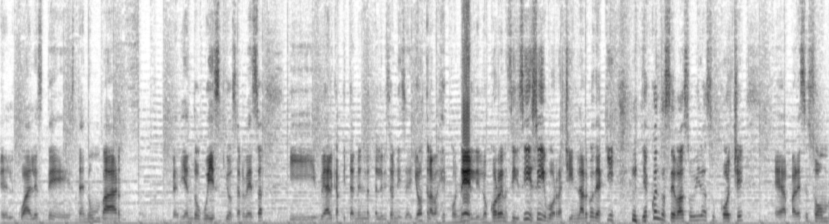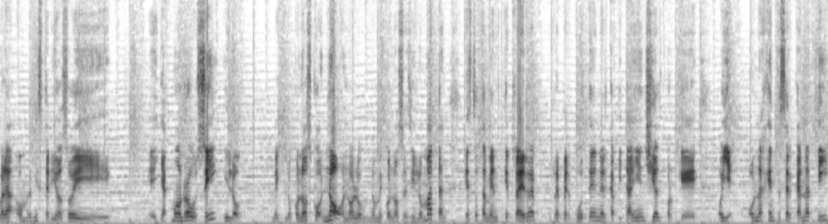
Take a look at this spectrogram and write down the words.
el cual este, está en un bar bebiendo whisky o cerveza y ve al capitán en la televisión y dice, yo trabajé con él y lo corren así, sí, sí, borrachín, largo de aquí. ya cuando se va a subir a su coche, eh, aparece Sombra, hombre misterioso y eh, Jack Monroe, sí, y lo, lo conozco, no, no, lo, no me conoces y lo matan. Esto también que trae repercute en el capitán y en Shield porque, oye, una gente cercana a ti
